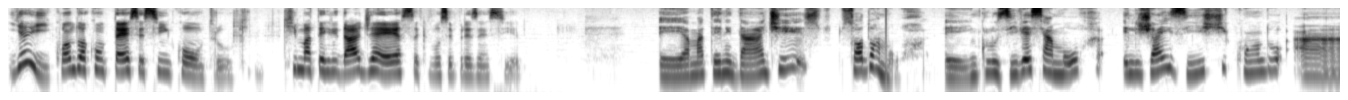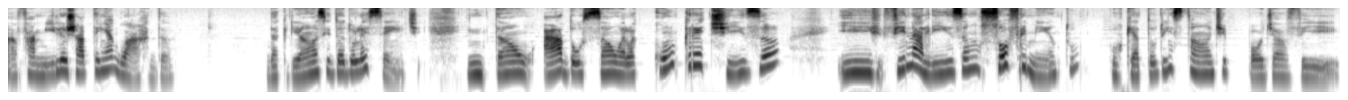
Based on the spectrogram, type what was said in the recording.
E aí, quando acontece esse encontro, que, que maternidade é essa que você presencia? É a maternidade só do amor. É, inclusive, esse amor ele já existe quando a família já tem a guarda da criança e do adolescente. Então, a adoção ela concretiza e finaliza um sofrimento, porque a todo instante pode haver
